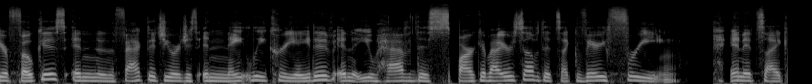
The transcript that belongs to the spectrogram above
your focus and the fact that you are just innately creative and that you have this spark about yourself that's like very freeing. And it's like,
